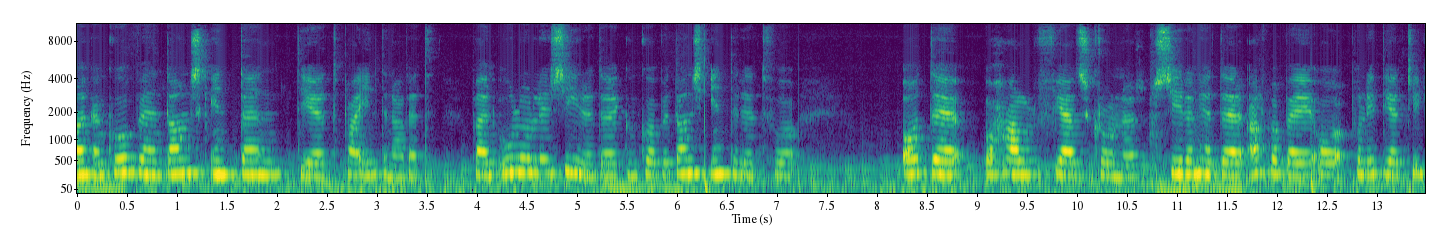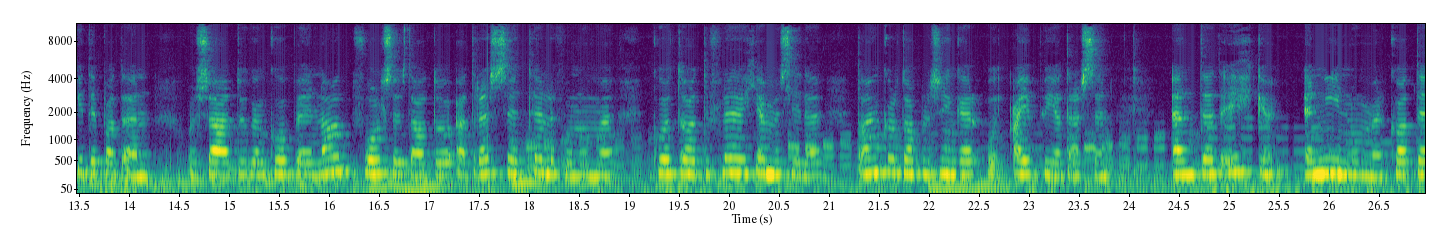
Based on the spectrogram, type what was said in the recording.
Man kan köpa en dansk internet på internetet. På en ulovlig side der kan köpa dansk internet for 8,5 krónur. Síðan heter Alphabet og politiet kiggade på den och sa att du kan köpa namn, födelsedato, adress, telefonnummer, kvitto till flera hemsidor, dankkortupplýsingar og IP-adressen. En det er ikke en ný nummer, kode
